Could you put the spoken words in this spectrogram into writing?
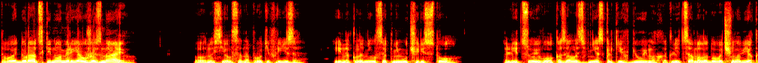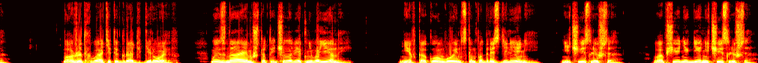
«Твой дурацкий номер я уже знаю». Он уселся напротив Риза и наклонился к нему через стол. Лицо его оказалось в нескольких дюймах от лица молодого человека. «Может, хватит играть в героев? Мы знаем, что ты человек не военный. Ни в каком воинском подразделении не числишься. Вообще нигде не числишься.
